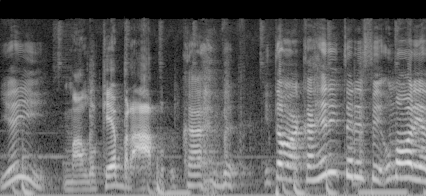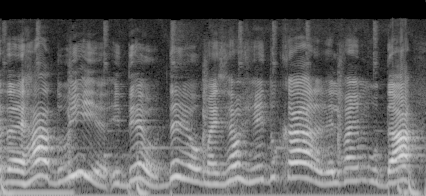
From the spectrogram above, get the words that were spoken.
E aí? O maluco é brabo. O cara... Então, a carreira inteira. Uma hora ia dar errado? Ia. E deu? Deu. Mas é o jeito do cara. Ele vai mudar.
